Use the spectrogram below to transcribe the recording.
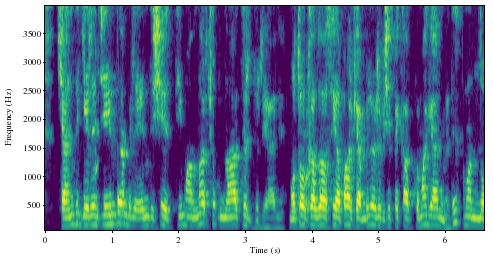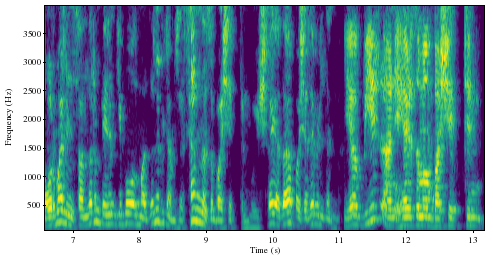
Kendi geleceğimden bile endişe ettiğim anlar çok nadirdir yani. Motor kazası yaparken bile öyle bir şey pek aklıma gelmedi. Ama normal insanların benim gibi olmadığını biliyorum. Mesela sen nasıl baş ettin bu işle ya da baş edebildin mi? Ya bir hani her zaman baş ettim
